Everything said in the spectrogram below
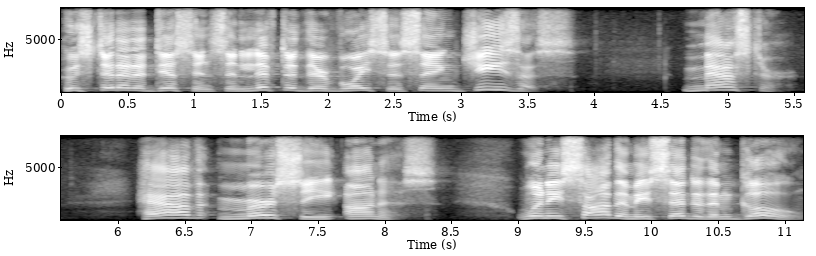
who stood at a distance and lifted their voices, saying, Jesus, Master, have mercy on us. When he saw them, he said to them, Go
